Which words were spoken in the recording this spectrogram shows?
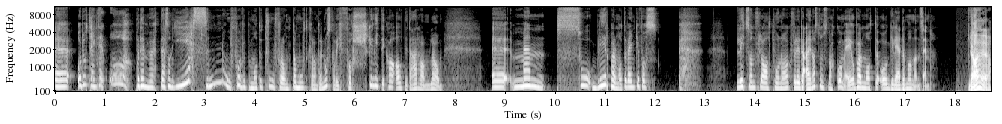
Eh, og da tenkte jeg å, på det møtet sånn Yes! Nå får vi på en måte to fronter mot hverandre. Nå skal vi forske litt i hva alt dette her handler om. Eh, men så blir på en måte Wenche Foss litt sånn flat, hun òg. For det eneste hun snakker om, er jo på en måte å glede mannen sin. Ja, ja, ja.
